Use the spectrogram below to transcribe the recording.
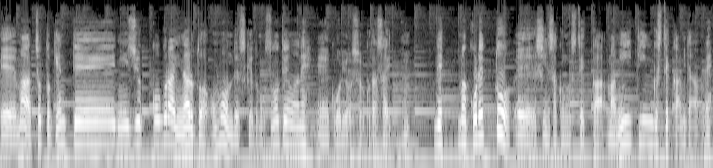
えー、まあ、ちょっと限定20個ぐらいになるとは思うんですけども、その点はね、えー、ご了承ください。うん。で、まあ、これと、えー、新作のステッカー、まあ、ミーティングステッカーみたいなのをね、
